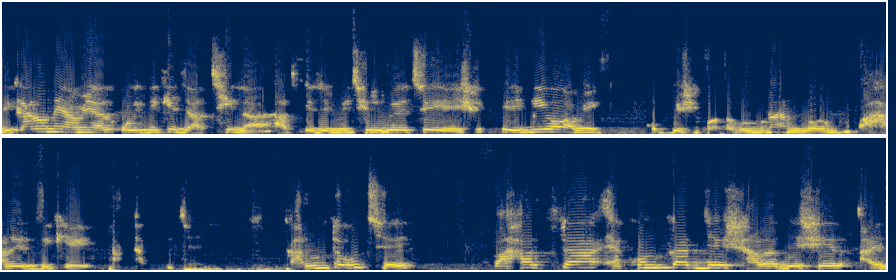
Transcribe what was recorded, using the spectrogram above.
এ কারণে আমি আর ওই দিকে যাচ্ছি না, আজকে যে মিছিল এই- এই নিয়েও আমি খুব বেশি কথা বলব না, আমি বরং পাহাড়ের দিকে থাকতে চাই। কারণটা হচ্ছে, পাহাড়টা এখনকার যে সারা দেশের আইন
